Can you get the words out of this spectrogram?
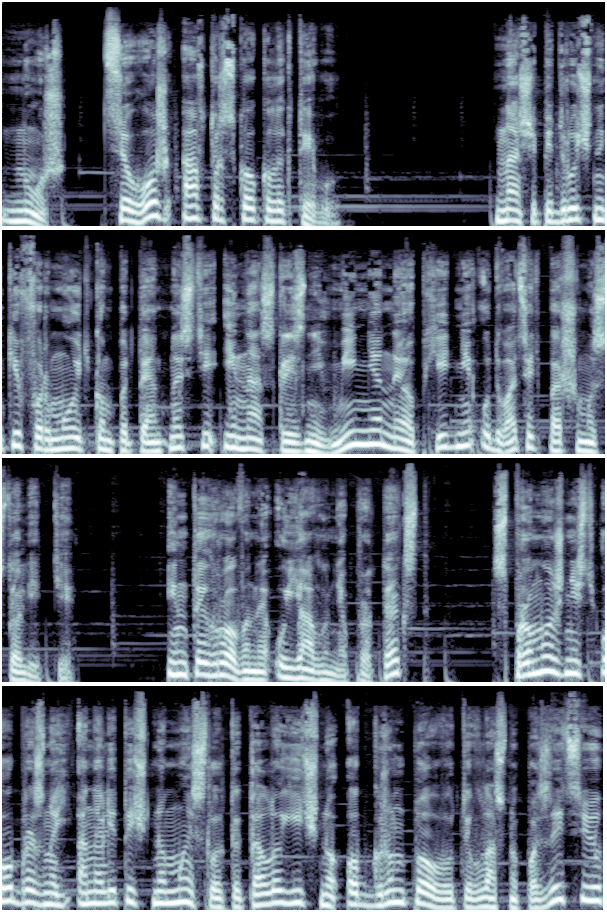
НУШ цього ж авторського колективу. Наші підручники формують компетентності і наскрізні вміння, необхідні у 21 столітті, інтегроване уявлення про текст, спроможність образно й аналітично мислити та логічно обґрунтовувати власну позицію,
